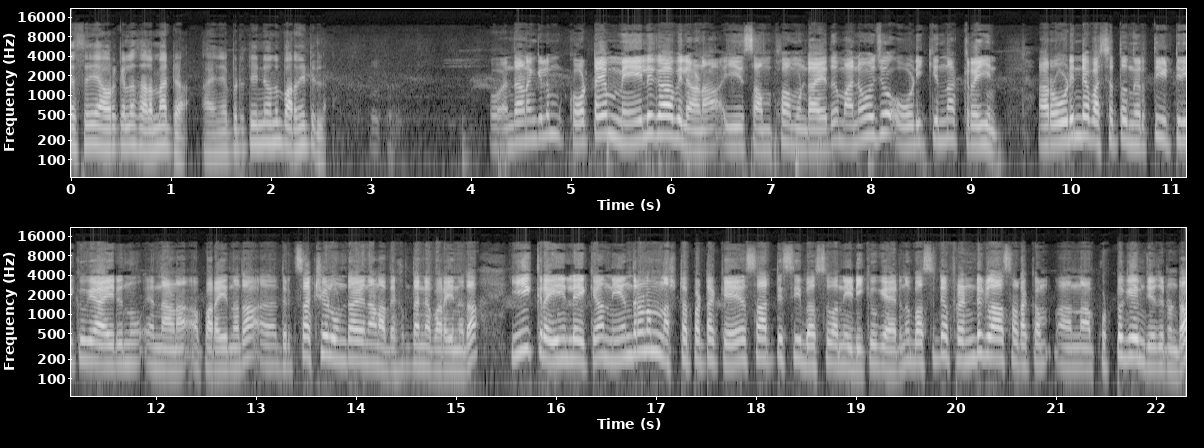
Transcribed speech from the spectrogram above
എസ് ഐ അവർക്കെല്ലാം സ്ഥലം മാറ്റമാണ് അതിനെപ്പറ്റി ഇനി ഒന്നും പറഞ്ഞിട്ടില്ല. എന്താണെങ്കിലും കോട്ടയം മേലുകാവിലാണ് ഈ സംഭവം ഉണ്ടായത്. മനോജ് ഓടിക്കുന്ന ക്രെയിൻ റോഡിന്റെ വശത്ത് നിർത്തിയിട്ടിരിക്കുകയായിരുന്നു എന്നാണ് പറയുന്നത്. ദൃക്സാക്ഷികളുണ്ട് എന്നാണ് അദ്ദേഹം തന്നെ പറയുന്നത്. ഈ ക്രെയിനിലേക്ക് നിയന്ത്രണം നഷ്ടപ്പെട്ട K S R T C bus വന്ന് ഇടിക്കുകയായിരുന്നു. ബസിന്റെ ഫ്രണ്ട് ഗ്ലാസ് അടക്കം പൊട്ടുകയും ചെയ്തിട്ടുണ്ട്.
